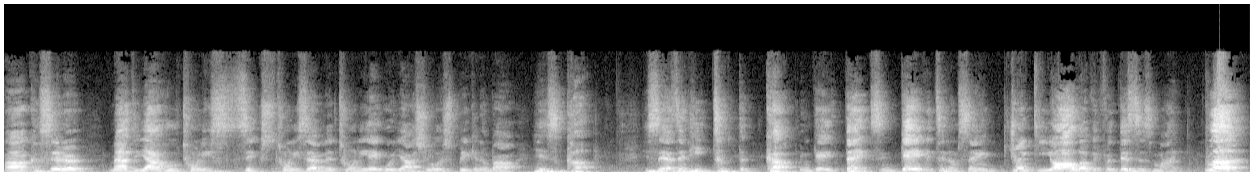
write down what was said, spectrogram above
uh, consider Mattityahu 26, 27, and 28, where Yahshua is speaking about his cup. He says, And he took the cup and gave thanks and gave it to them, saying, Drink ye all of it, for this is my blood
